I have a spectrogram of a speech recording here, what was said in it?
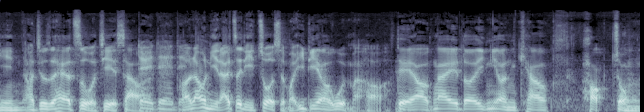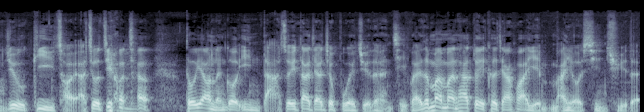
音，然后就是他要自我介绍，对对对，好，然后你来这里做什么，一定要问嘛，哈，对啊。爱多应用靠学种就记出来啊，就基本上都要能够应答，所以大家就不会觉得很奇怪。这慢慢他对客家话也蛮有兴趣的，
